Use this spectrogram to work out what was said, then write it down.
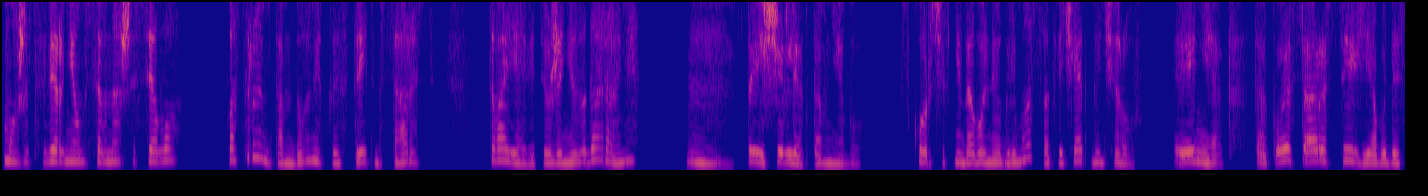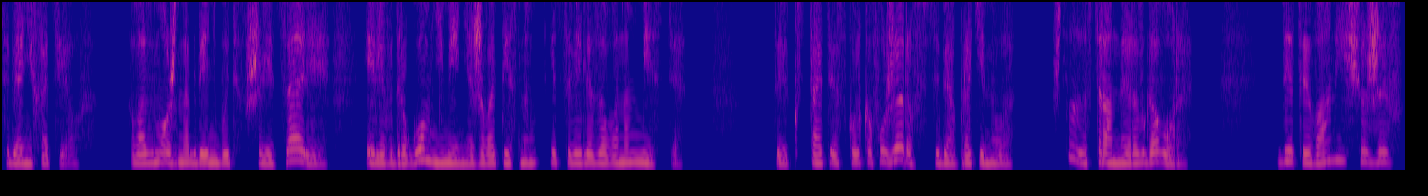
может, вернемся в наше село, построим там домик и встретим старость. Твоя ведь уже не за горами. «М ты еще лет там не был», — скорчив недовольную гримасу, отвечает Гончаров. «И нет, такой старости я бы для себя не хотел. Возможно, где-нибудь в Швейцарии или в другом не менее живописном и цивилизованном месте. Ты, кстати, сколько фужеров в себя прокинула? Что за странные разговоры?» «Дед Иван еще жив.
